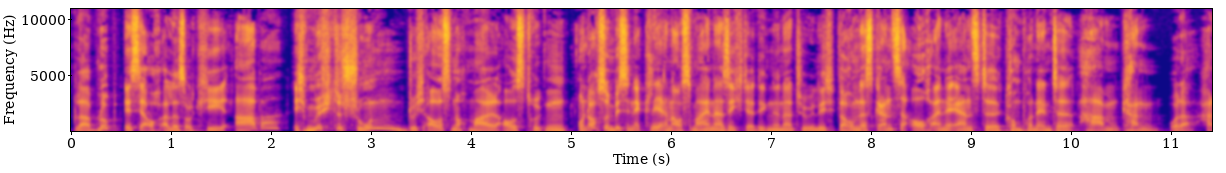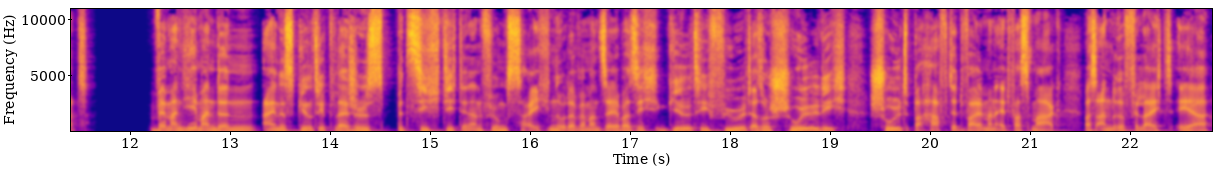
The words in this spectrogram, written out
bla blub, ist ja auch alles okay, aber ich möchte schon durchaus nochmal ausdrücken und auch so ein bisschen erklären aus meiner Sicht der Dinge natürlich, warum das Ganze auch eine ernste ernste Komponente haben kann oder hat. Wenn man jemanden eines Guilty Pleasures bezichtigt, in Anführungszeichen, oder wenn man selber sich guilty fühlt, also schuldig, schuldbehaftet, weil man etwas mag, was andere vielleicht eher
